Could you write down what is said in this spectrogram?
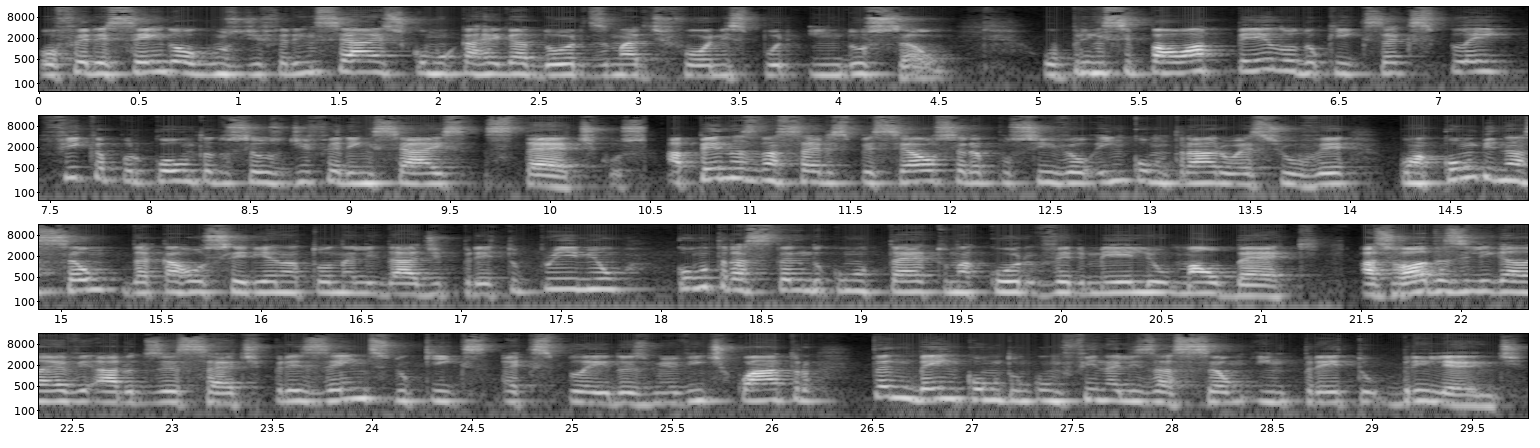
oferecendo alguns diferenciais como carregador de smartphones por indução. O principal apelo do Kicks X-Play fica por conta dos seus diferenciais estéticos. Apenas na série especial será possível encontrar o SUV com a combinação da carroceria na tonalidade preto premium, contrastando com o teto na cor vermelho Malbec. As rodas de liga leve Aro 17 presentes no Kicks X-Play 2024 também contam com finalização em preto brilhante.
